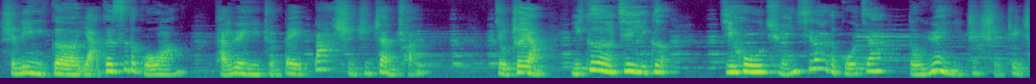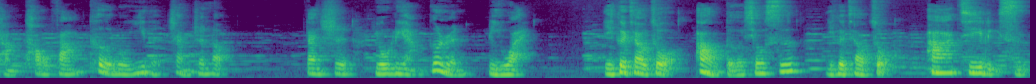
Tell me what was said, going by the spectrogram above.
是另一个雅各斯的国王，他愿意准备八十只战船。就这样，一个接一个，几乎全希腊的国家都愿意支持这场讨伐特洛伊的战争了。但是有两个人例外，一个叫做奥德修斯，一个叫做阿基里斯。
